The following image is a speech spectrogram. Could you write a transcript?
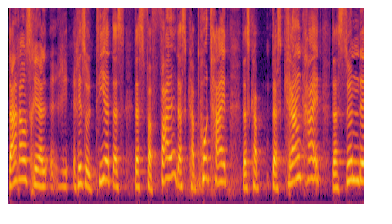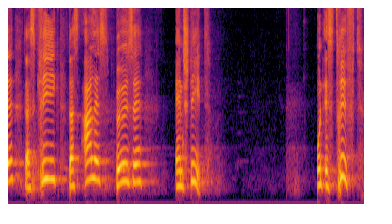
Daraus resultiert das, das Verfall, das Kaputtheit, das, Kap das Krankheit, das Sünde, das Krieg, das alles Böse entsteht. Und es trifft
